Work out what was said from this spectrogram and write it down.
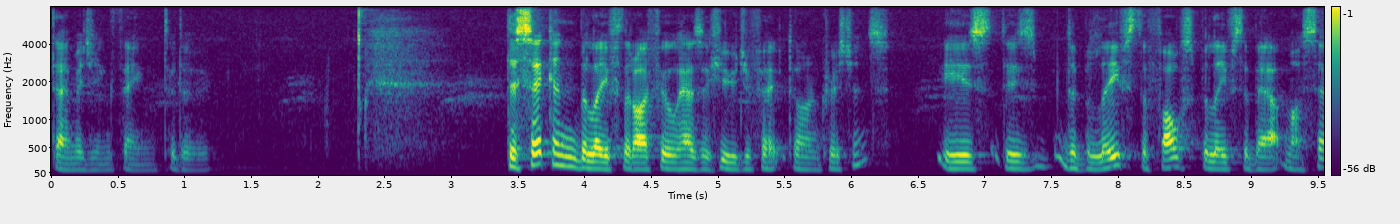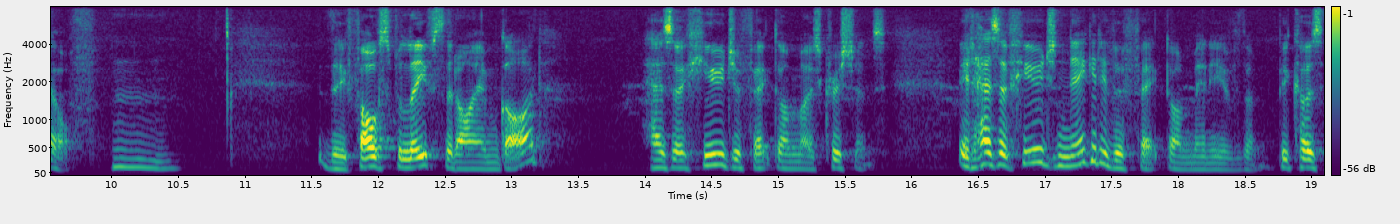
damaging thing to do. The second belief that I feel has a huge effect on Christians is the beliefs, the false beliefs about myself. Mm. The false beliefs that I am God has a huge effect on most Christians. It has a huge negative effect on many of them because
